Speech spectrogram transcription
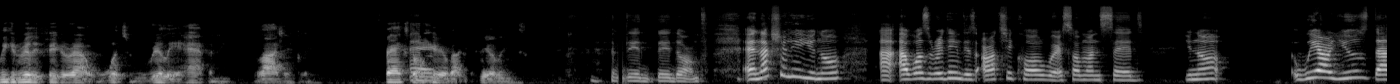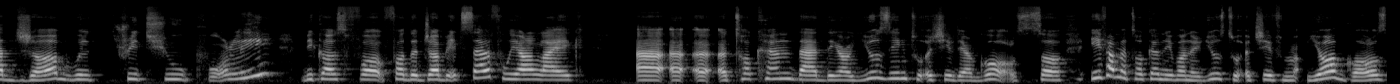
we can really figure out what's really happening logically. Facts don't care about your feelings. they, they don't. And actually, you know, I, I was reading this article where someone said, you know, we are used that job will treat you poorly because for for the job itself we are like a, a, a token that they are using to achieve their goals so if i'm a token you want to use to achieve your goals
